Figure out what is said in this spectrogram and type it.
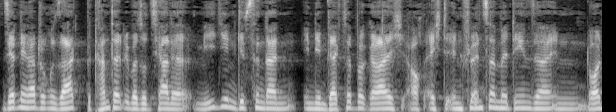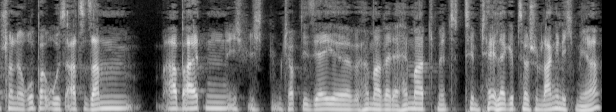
Sie hatten ja gerade schon gesagt, Bekanntheit über soziale Medien. Gibt es denn dann in dem Werkzeugbereich auch echte Influencer, mit denen Sie in Deutschland, Europa, USA zusammenarbeiten? Ich, ich glaube, die Serie Hör mal, wer der hämmert mit Tim Taylor gibt's ja schon lange nicht mehr.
